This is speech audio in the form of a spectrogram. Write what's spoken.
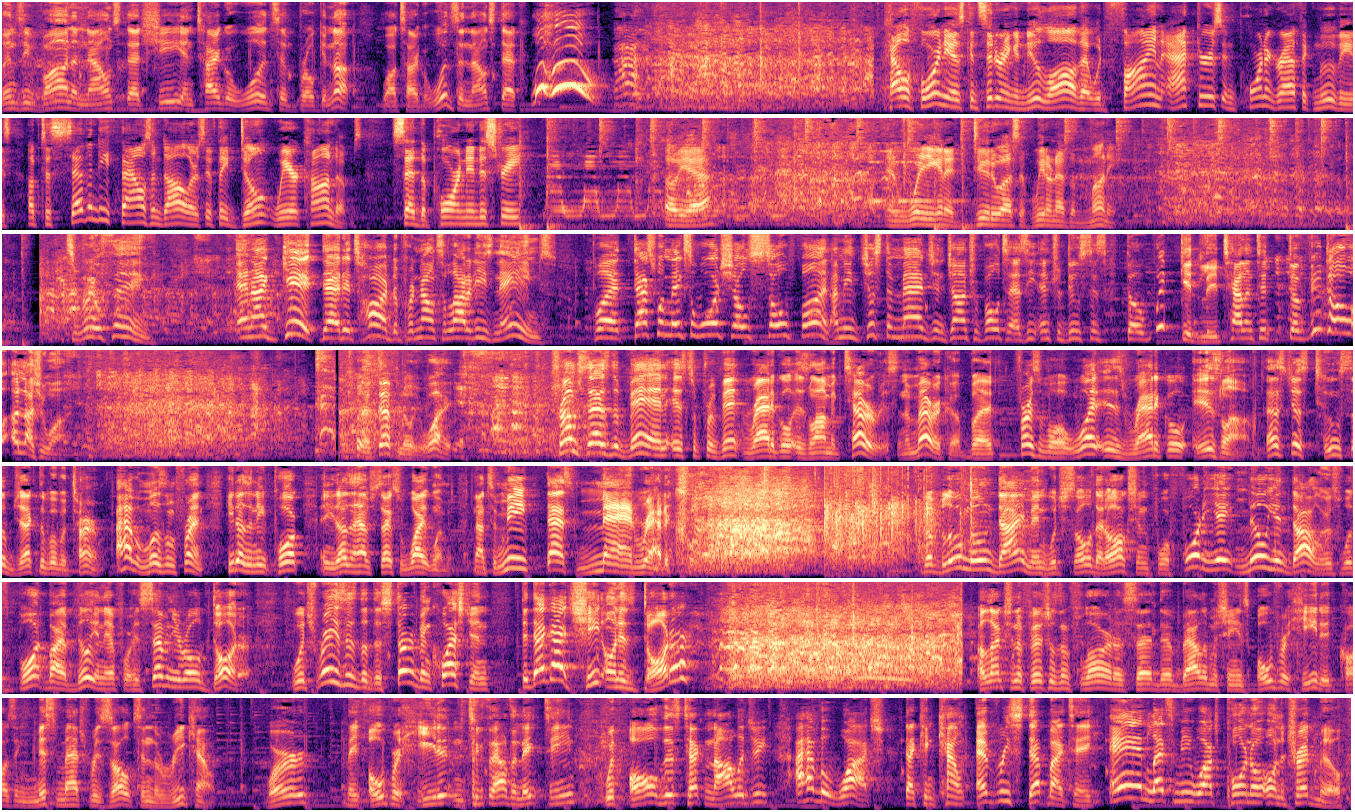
Lindsey Vonn announced that she and Tiger Woods have broken up, while Tiger Woods announced that, woohoo! California is considering a new law that would fine actors in pornographic movies up to $70,000 if they don't wear condoms, said the porn industry. Oh, yeah? And what are you going to do to us if we don't have the money? It's a real thing. And I get that it's hard to pronounce a lot of these names, but that's what makes award shows so fun. I mean, just imagine John Travolta as he introduces the wickedly talented Davido Olajuwon. but definitely white. Yeah. Trump says the ban is to prevent radical Islamic terrorists in America. But first of all, what is radical Islam? That's just too subjective of a term. I have a Muslim friend. He doesn't eat pork and he doesn't have sex with white women. Now, to me, that's mad radical. The Blue Moon diamond, which sold at auction for $48 million, was bought by a billionaire for his seven year old daughter, which raises the disturbing question did that guy cheat on his daughter? Election officials in Florida said their ballot machines overheated, causing mismatched results in the recount. Word? They overheated in 2018 with all this technology? I have a watch that can count every step I take and lets me watch porno on the treadmill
